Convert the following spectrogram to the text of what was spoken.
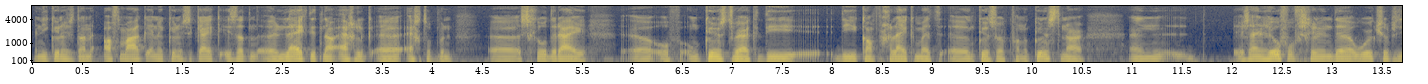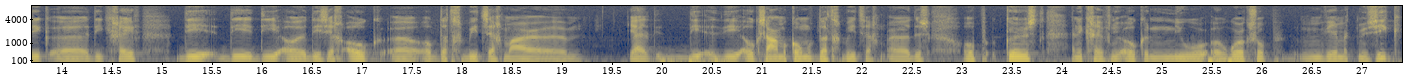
En die kunnen ze dan afmaken en dan kunnen ze kijken, is dat, eh, lijkt dit nou eigenlijk eh, echt op een schilderij of een kunstwerk die, die je kan vergelijken met een kunstwerk van een kunstenaar. En er zijn heel veel verschillende workshops die ik, die ik geef, die, die, die, die zich ook op dat gebied, zeg maar, ehm, ja, die, die, ook samenkomen op dat gebied, zeg maar. Dus op kunst. En ik geef nu ook een nieuwe workshop weer met muziek.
